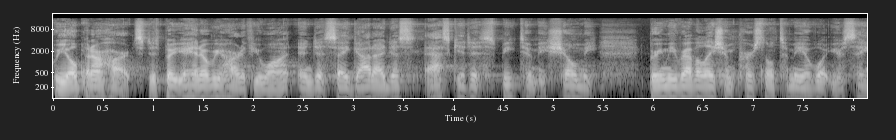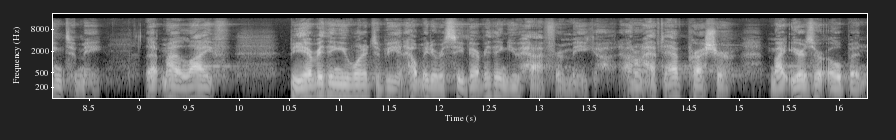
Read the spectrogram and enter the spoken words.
we open our hearts. Just put your hand over your heart if you want and just say, God, I just ask you to speak to me, show me, bring me revelation personal to me of what you're saying to me. Let my life be everything you want it to be and help me to receive everything you have from me, God. I don't have to have pressure. My ears are open.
